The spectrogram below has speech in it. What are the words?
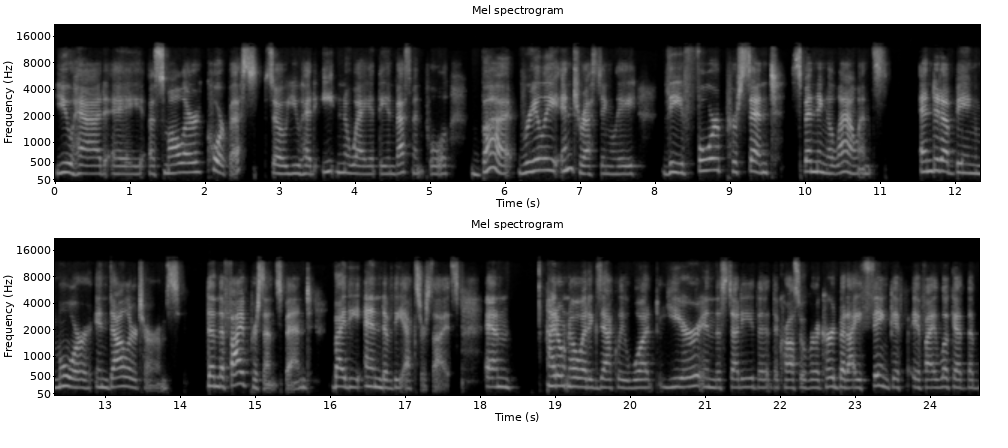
you had a, a smaller corpus. So you had eaten away at the investment pool. But really interestingly, the 4% spending allowance ended up being more in dollar terms than the 5% spend by the end of the exercise. And I don't know at exactly what year in the study that the crossover occurred, but I think if if I look at the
